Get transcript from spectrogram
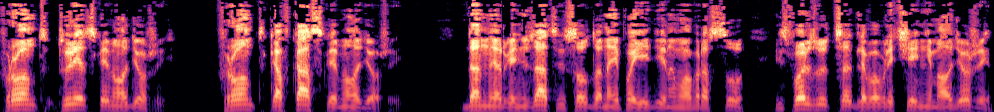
фронт турецкой молодежи, фронт кавказской молодежи. Данные организации, созданные по единому образцу, используются для вовлечения молодежи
